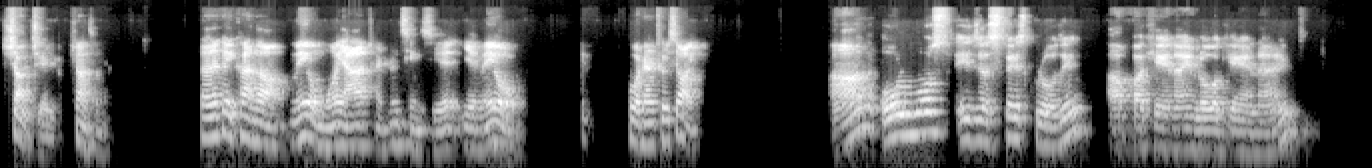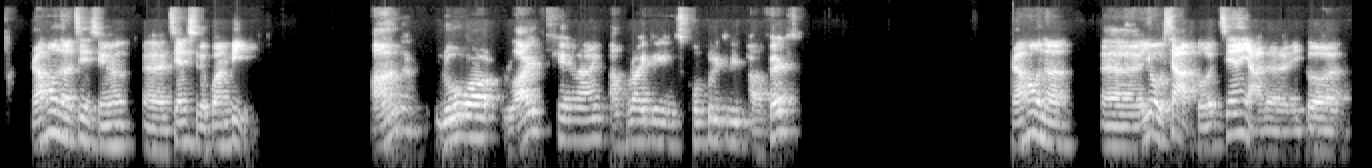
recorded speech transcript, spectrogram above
上前压，上前压。大家可以看到，没有磨牙产生倾斜，也没有过山车效应。And almost is a space closing, upper canine, lower canine. 然后呢，进行呃间隙的关闭，And lower right canine uprighting is completely perfect. 然后呢，呃右下颌尖牙的一个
